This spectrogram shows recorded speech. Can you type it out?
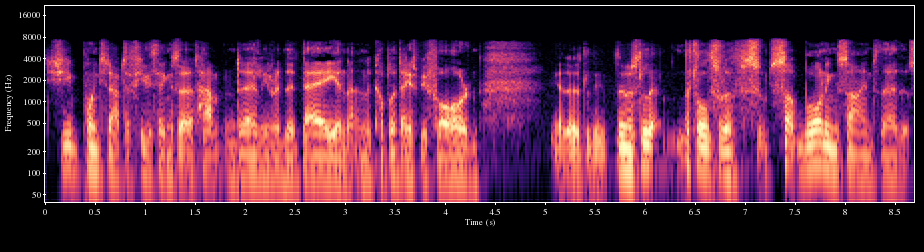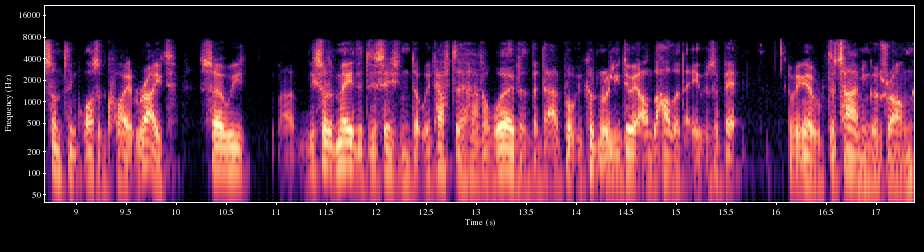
she pointed out a few things that had happened earlier in the day and, and a couple of days before. And there was little sort of warning signs there that something wasn't quite right. So we we sort of made the decision that we'd have to have a word with my dad, but we couldn't really do it on the holiday. It was a bit, you know, the timing was wrong.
